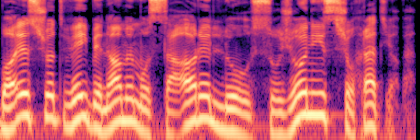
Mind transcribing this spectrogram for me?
باعث شد وی به نام مستعار لو سوژو نیز شهرت یابد.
